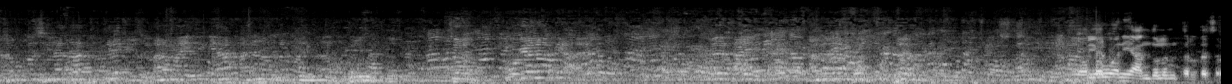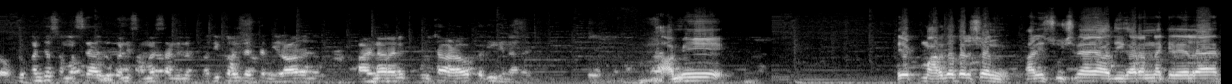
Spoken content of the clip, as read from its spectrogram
चौकशीला जा तिथे. मला माहिती घ्या आणि नंतर माहिती. चलो हो ना आणि आंदोलन करतच राहू. लोकांच्या समस्या लोकांनी समस्या सांगितल्या कधीपर्यंत त्यांचं निराकरण आणणार आणि पुढचा आढावा कधी घेणार आहे? आम्ही एक मार्गदर्शन आणि सूचना या अधिकाऱ्यांना केलेल्या आहेत.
